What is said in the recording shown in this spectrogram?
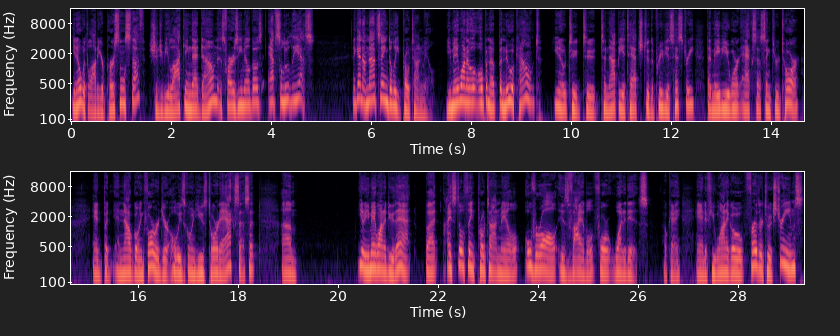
you know, with a lot of your personal stuff, should you be locking that down as far as email goes? Absolutely yes. And again, I'm not saying delete Proton Mail. You may want to open up a new account, you know, to to to not be attached to the previous history that maybe you weren't accessing through Tor, and but and now going forward, you're always going to use Tor to access it. Um, you know, you may want to do that, but I still think Proton Mail overall is viable for what it is. Okay. And if you want to go further to extremes,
